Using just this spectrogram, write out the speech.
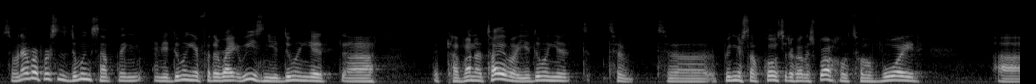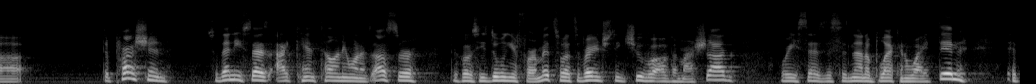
so whenever a person is doing something and you're doing it for the right reason, you're doing it uh, the kavana taiva, you're doing it to to bring yourself closer to Kadosh Baruch Hu, to avoid uh, depression. So then he says, I can't tell anyone it's Aser because he's doing it for a mitzvah. It's a very interesting tshuva of the Marshag, where he says this is not a black and white din. It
